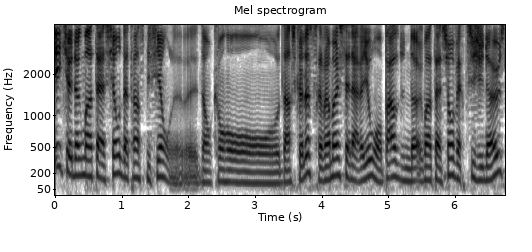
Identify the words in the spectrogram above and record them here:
et qu'il y a une augmentation de la transmission. Donc, on, dans ce cas-là, ce serait vraiment un scénario où on parle d'une augmentation vertigineuse.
